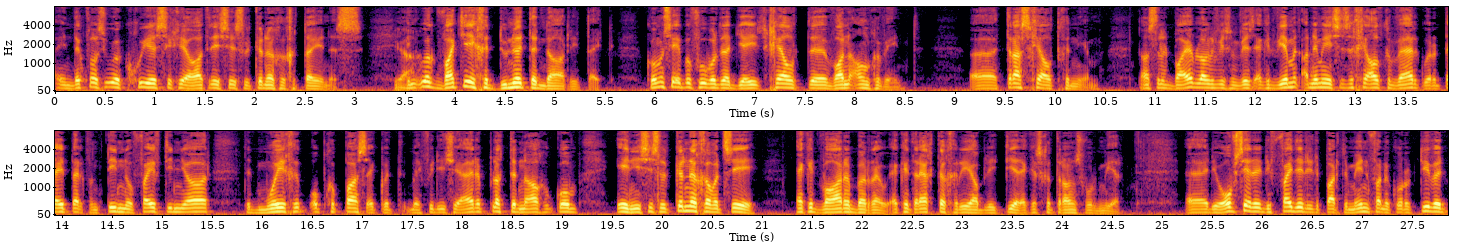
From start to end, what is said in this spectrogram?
en dikwels ook goeie psigiatriese sielkundige getuienis. Ja. En ook wat jy gedoen het in daardie tyd. Kom ons sê byvoorbeeld dat jy geld uh, wan aangewend. Uh trustgeld geneem dan sal dit baie belangrik wees om weet ek het weer met ander mense se geld gewerk oor 'n tydperk van 10 of 15 jaar. Dit mooi opgepas. Ek het by fiduciêre pligte nagekom en hier is 'n kundige wat sê ek het ware berou. Ek het regtig gerehabiliteer. Ek is getransformeer. Uh die hof sê dat die feit dat die departement van die korrektiewe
